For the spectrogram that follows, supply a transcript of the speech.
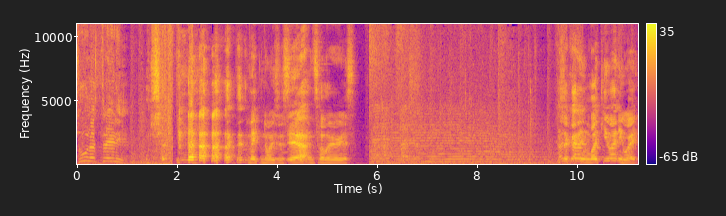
Sulastreni. Make noises. Yeah. It's hilarious. He's like, I didn't like you anyway.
